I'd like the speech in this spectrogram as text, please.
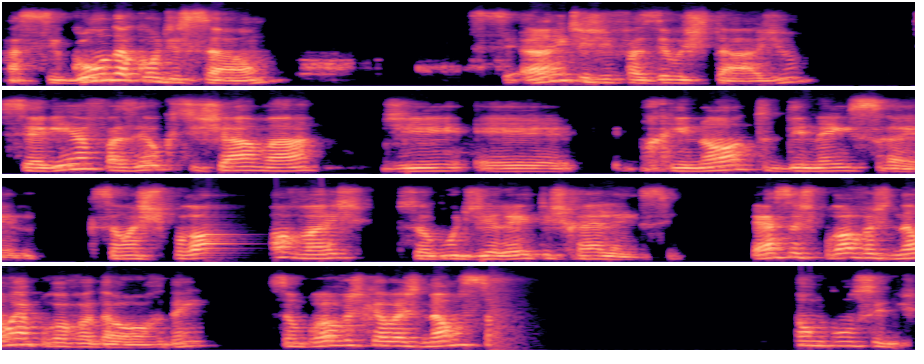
A segunda condição, antes de fazer o estágio, seria fazer o que se chama de eh, Brinot Dinei Israel, que são as provas sobre o direito israelense. Essas provas não é prova da ordem, são provas que elas não são concedidas.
